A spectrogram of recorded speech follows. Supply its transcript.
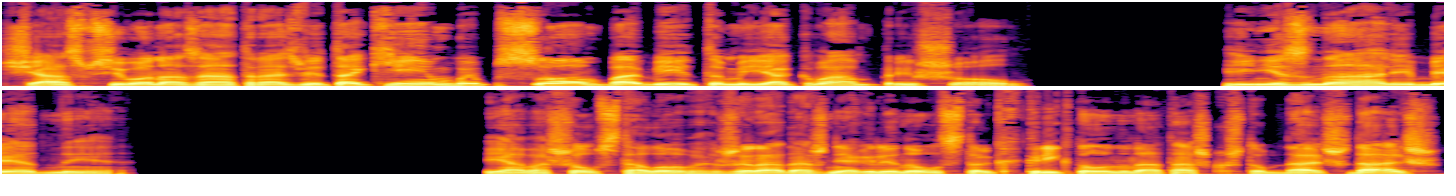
Час всего назад. Разве таким бы псом побитым я к вам пришел? И не знали, бедные. Я вошел в столовую. Жена даже не оглянулась, только крикнула на Наташку, чтоб дальше, дальше.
